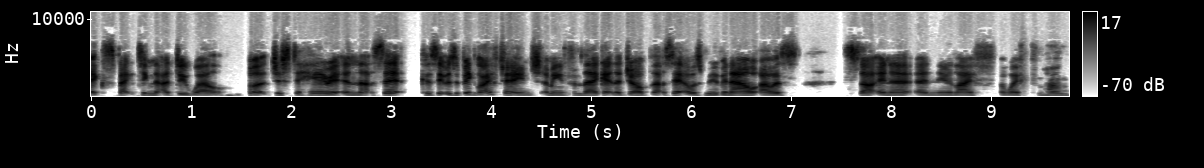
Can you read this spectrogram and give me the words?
expecting that I'd do well, but just to hear it and that's it, because it was a big life change. I mean, from there getting the job, that's it. I was moving out. I was starting a, a new life away from home.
